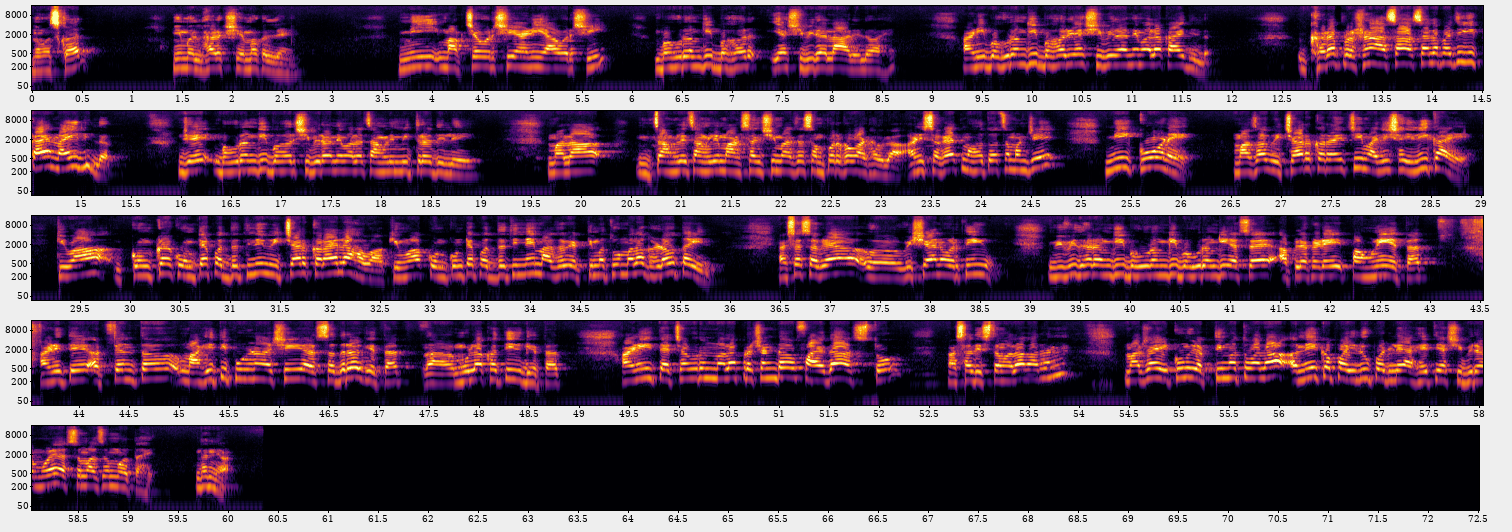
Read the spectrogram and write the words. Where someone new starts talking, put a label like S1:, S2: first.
S1: नमस्कार. मी मल्हार क्षेम कल्याण मी मागच्या वर्षी आणि यावर्षी बहुरंगी बहर या शिबिराला आलेलो आहे. आणि बहुरंगी बहर या शिबिराने मला काय दिलं? खरा प्रश्न असा असायला पाहिजे की काय नाही दिलं? जे बहुरंगी बहर शिबिराने मला चांगले मित्र दिले मला चांगले चांगले माणसांशी माझा संपर्क वाढवला. आणि सगळ्यात महत्त्वाचं म्हणजे मी कोण आहे? माझा विचार करायची माझी शैली काय आहे? किंवा कोणत्या कोणत्या पद्धतीने विचार करायला हवा किंवा कोणकोणत्या पद्धतीने माझं व्यक्तिमत्व मला घडवता येईल अशा सगळ्या विषयांवरती विविध रंगी बहुरंगी बहुरंगी असे आपल्याकडे पाहुणे येतात आणि ते अत्यंत माहितीपूर्ण अशी सदर घेतात मुलाखती घेतात आणि त्याच्यावरून मला प्रचंड फायदा असतो असा दिसतं मला. कारण माझ्या एकूण व्यक्तिमत्वाला अनेक पैलू पडले आहेत या शिबिरामुळे असं माझं मत आहे. धन्यवाद.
